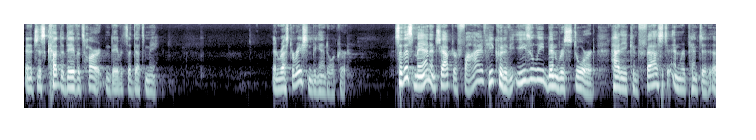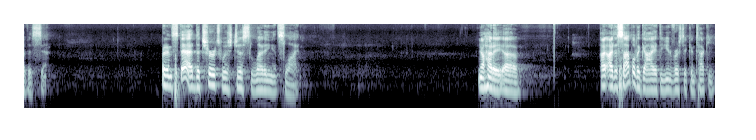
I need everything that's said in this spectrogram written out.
and it just cut to David's heart. And David said, That's me. And restoration began to occur. So, this man in chapter 5, he could have easily been restored had he confessed and repented of his sin. But instead, the church was just letting it slide. You know, I had a, uh, I, I discipled a guy at the University of Kentucky,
